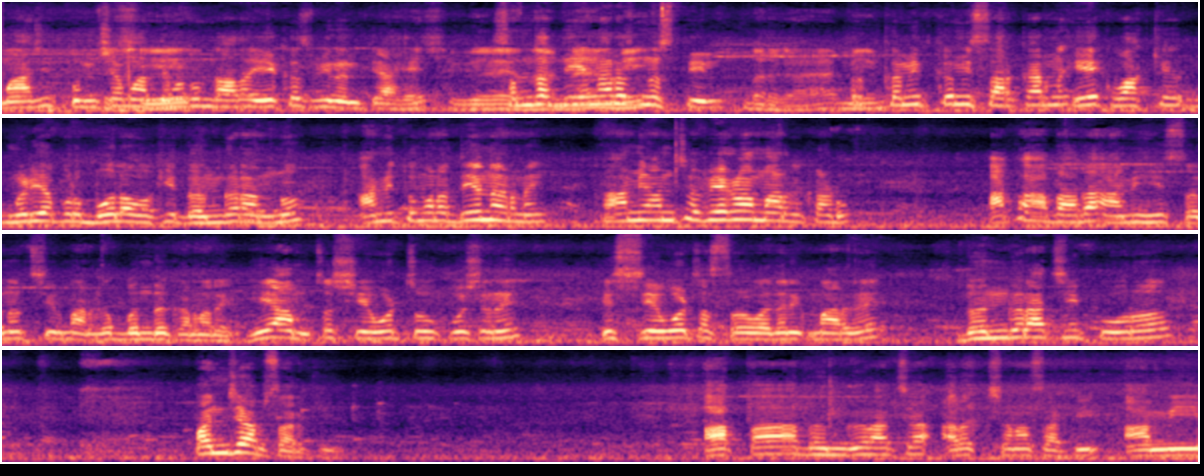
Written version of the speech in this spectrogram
माझी तुमच्या माध्यमातून दादा एकच विनंती आहे. समजा. देणारच नसतील कमीत कमी सरकारनं एक वाक्य मीडियावर बोलावं की धनगरांनो आम्ही तुम्हाला देणार नाही तर आम्ही आमचा वेगळा मार्ग काढू. आता दादा आम्ही हे सनदशीर मार्ग बंद करणार आहे. हे आमचं शेवटचं उपोषण आहे. हे शेवटचा संवैधानिक मार्ग आहे. धनगराची पोरं पंजाबसारखी आता धनगराच्या आरक्षणासाठी आम्ही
